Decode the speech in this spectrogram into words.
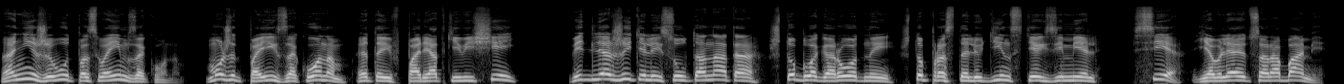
Они живут по своим законам. Может, по их законам это и в порядке вещей? Ведь для жителей султаната, что благородный, что простолюдин с тех земель, все являются рабами.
